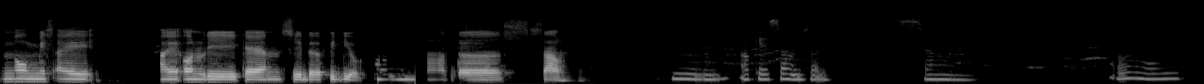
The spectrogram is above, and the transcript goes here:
No, Miss, I I only can see the video, not the sound. Hmm. Okay, sound. Sorry, sound. All right.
